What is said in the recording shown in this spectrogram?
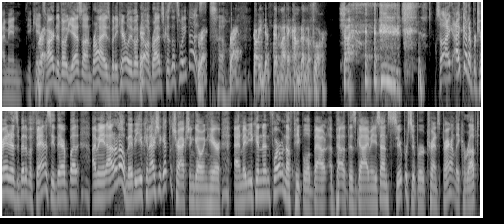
I mean, you can't. Right. It's hard to vote yes on bribes, but he can't really vote yeah. no on bribes because that's what he does. Right. So. Right. So he just didn't let it come to the floor. So, so I, I kind of portrayed it as a bit of a fantasy there, but I mean, I don't know. Maybe you can actually get the traction going here, and maybe you can inform enough people about about this guy. I mean, he sounds super, super transparently corrupt.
